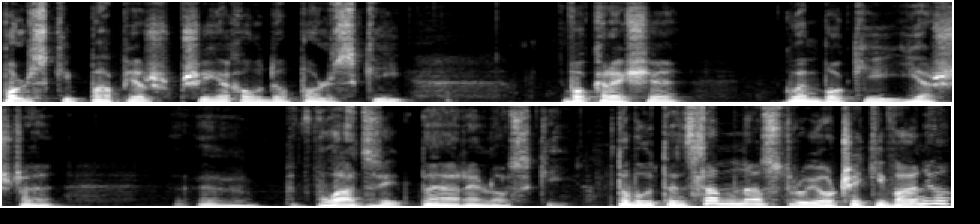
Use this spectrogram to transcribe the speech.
polski papież przyjechał do Polski w okresie głębokiej jeszcze e, władzy PRL-owskiej. To był ten sam nastrój oczekiwania,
